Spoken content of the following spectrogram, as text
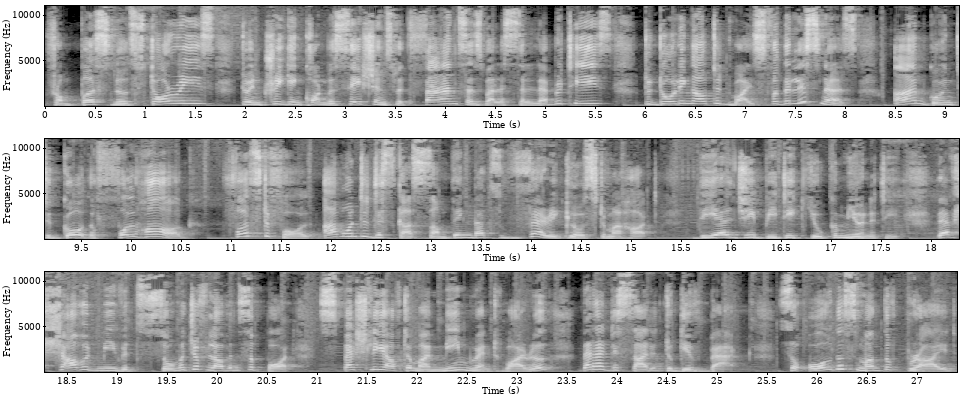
From personal stories to intriguing conversations with fans as well as celebrities to doling out advice for the listeners, I'm going to go the full hog. First of all, I want to discuss something that's very close to my heart the LGBTQ community. They have showered me with so much of love and support, especially after my meme went viral, that I decided to give back. So, all this month of Pride,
